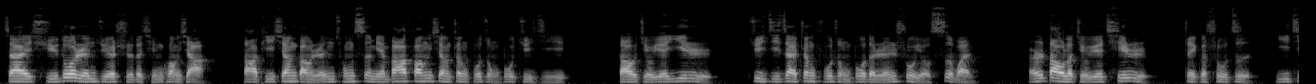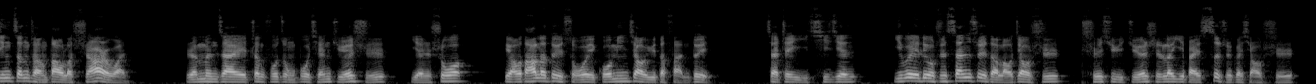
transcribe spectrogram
在许多人绝食的情况下，大批香港人从四面八方向政府总部聚集。到九月一日，聚集在政府总部的人数有四万，而到了九月七日，这个数字已经增长到了十二万。人们在政府总部前绝食。演说表达了对所谓国民教育的反对。在这一期间，一位六十三岁的老教师持续绝食了一百四十个小时，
